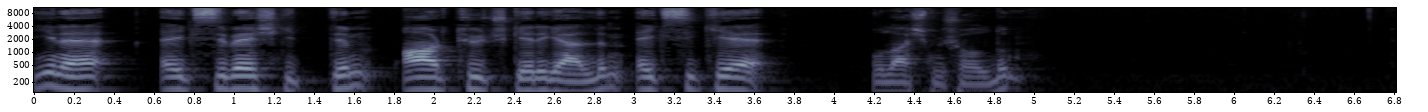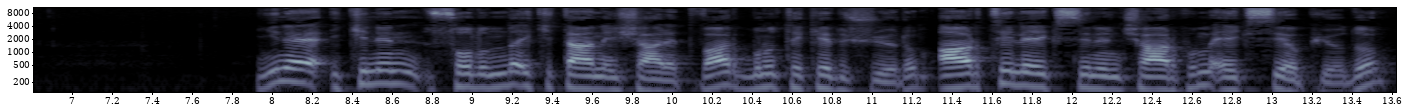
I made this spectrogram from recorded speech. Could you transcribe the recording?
Yine eksi 5 gittim. Artı 3 geri geldim. Eksi 2'ye ulaşmış oldum. Yine 2'nin solunda 2 tane işaret var. Bunu teke düşürüyorum. Artı ile eksinin çarpımı eksi yapıyordu.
